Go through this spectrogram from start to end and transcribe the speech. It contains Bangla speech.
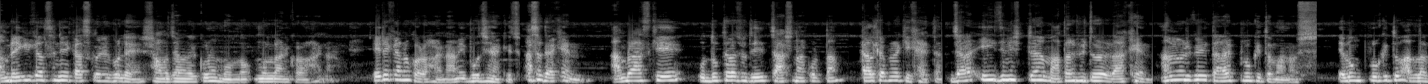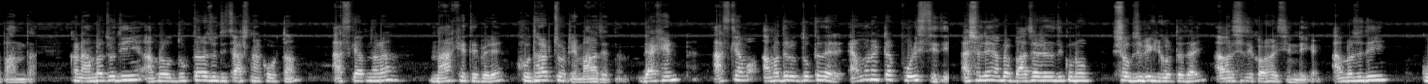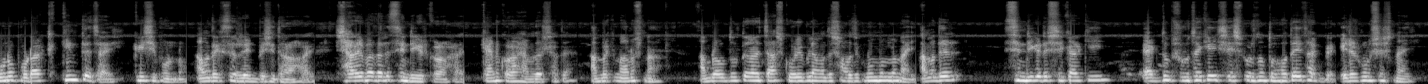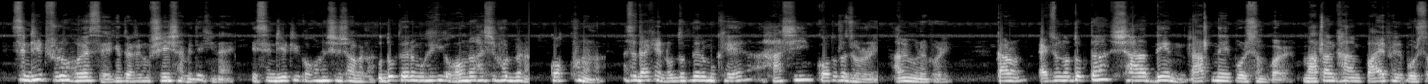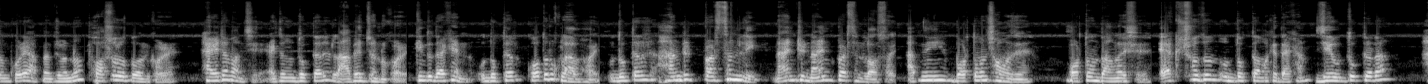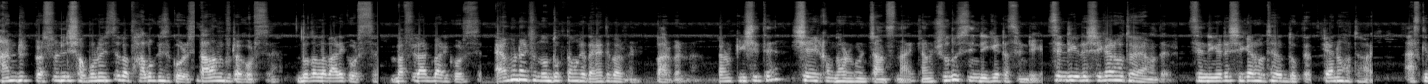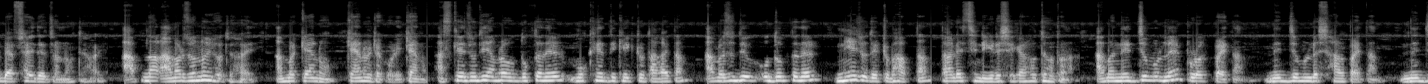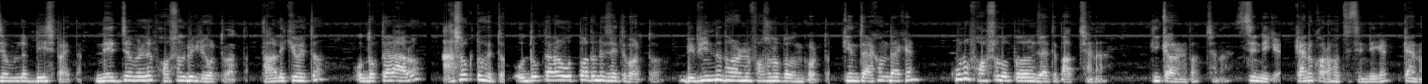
আমরা এগ্রিকালচার নিয়ে কাজ করি বলে সমাজে আমাদের কোনো মূল্য, মূল্যায়ন করা হয় না। এটা কেন করা হয় না? আমি বুঝি না কিছু। আচ্ছা দেখেন, আমরা আজকে উদ্যোক্তারা যদি চাষ না করতাম, কালকে আপনারা কি খাইতেন? যারা এই জিনিসটা মাথার ভিতরে রাখেন, আমি মনে করি তারাই প্রকৃত মানুষ এবং প্রকৃত আল্লাহর বান্দা। কারণ আমরা যদি, আমরা উদ্যোক্তারা যদি চাষ না করতাম, আজকে আপনারা না খেতে পেরে ক্ষুধার চোটে মারা যেতেন। দেখেন, আজকে আমাদের উদ্যোক্তাদের এমন একটা পরিস্থিতি। আসলে আমরা বাজারে যদি কোনো সবজি বিক্রি করতে যাই, আমাদের সাথে করা হয় সিন্ডিকেট আমরা যদি কোনো প্রোডাক্ট কিনতে চাই কৃষি পণ্য আমাদের কাছে রেট বেশি ধরা হয়। সারের বাজারে সিন্ডিকেট করা হয়। কেন করা হয় আমাদের সাথে? আমরা কি মানুষ না? আমরা উদ্যোক্তারা চাষ করি বলে আমাদের সমাজে কোনো মূল্য নাই। আমাদের সিন্ডিকেটের শিকার কি একদম শুরু থেকেই শেষ পর্যন্ত হতেই থাকবে? এটার কোনো শেষ নাই। সিন্ডিকেট শুরু হয়েছে, কিন্তু এটার কোনো শেষ আমি দেখি নাই। এই সিন্ডিকেট কখনো শেষ হবে না? উদ্যোক্তাদের মুখে কি কখনো হাসি ফুটবে না? কখনো না। আচ্ছা দেখেন, উদ্যোক্তাদের মুখে হাসি কতটা জরুরি? আমি মনে করি। কারণ একজন উদ্যোক্তা সারাদিন রাত নেই পরিশ্রম করে, মাথার ঘাম পায়ে ফেলে পরিশ্রম করে আপনার জন্য ফসল উৎপাদন করে। হ্যাঁ এটা মানছে, একজন উদ্যোক্তার লাভের জন্য করে। কিন্তু দেখেন, উদ্যোক্তার কতটুকু লাভ হয়? উদ্যোক্তার হান্ড্রেড পার্সেন্টলি নাইনটি নাইন পার্সেন্ট লস হয়। আপনি বর্তমান সমাজে, বর্তমান বাংলাদেশে একশো জন উদ্যোক্তা আমাকে দেখান, যে উদ্যোক্তারা হান্ড্রেড পার্সেন্টলি সফল হয়েছে বা ভালো কিছু করেছে দালান ফুটা করছে, দোতলা বাড়ি করছে বা ফ্ল্যাট বাড়ি করছে। এমন একজন উদ্যোক্তা আমাকে দেখাতে পারবেন? পারবেন না। কারণ কৃষিতে সে এরকম ধরনের কোনো চান্স নাই। কারণ শুধু সিন্ডিকেট আর সিন্ডিকেট সিন্ডিকেটের শিকার হতে হয় আমাদের। সিন্ডিকেটের শিকার হতে হয় উদ্যোক্তা। কেন হতে হয়? আজকে ব্যবসায়ীদের জন্য হতে হয়। আপনার, আমার জন্যই হতে হয়। আমরা কেন? কেন এটা করি? কেন? আজকে যদি আমরা উদ্যোক্তাদের মুখের দিকে একটু তাকাইতাম, আমরা যদি উদ্যোক্তাদের নিয়ে যদি একটু ভাবতাম, তাহলে সিন্ডিকেটের শিকার হতে হতো না। আমরা ন্যায্য মূল্যে প্রোডাক্ট পাইতাম, ন্যায্য মূল্যে সার পাইতাম, ন্যায্য মূল্যে বীজ পাইতাম, ন্যায্য মূল্যে ফসল বিক্রি করতে পারতাম। তাহলে কি হইতো? উদ্যোক্তারা আরও আসক্ত হইতো, উদ্যোক্তারা উৎপাদনে যেতে পারতো, বিভিন্ন ধরনের ফসল উৎপাদন করত। কিন্তু এখন দেখেন, কোনো ফসল উৎপাদনে যেতে পারছে না। কি কারণে পাচ্ছে না? সিন্ডিকেট কেন করা হচ্ছে সিন্ডিকেট কেন?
